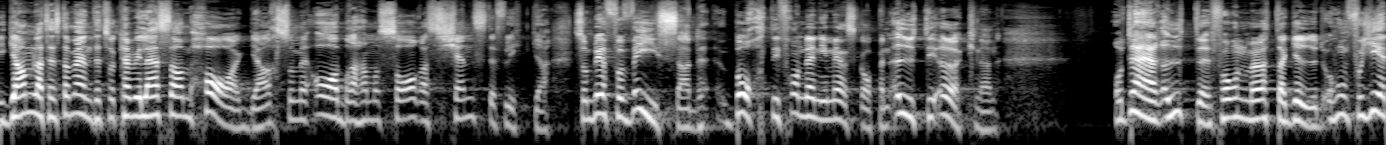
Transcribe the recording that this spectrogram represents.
I gamla testamentet så kan vi läsa om Hagar som är Abraham och Saras tjänsteflicka som blir förvisad bort ifrån den gemenskapen, ut i öknen. Och där ute får hon möta Gud och hon får ge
